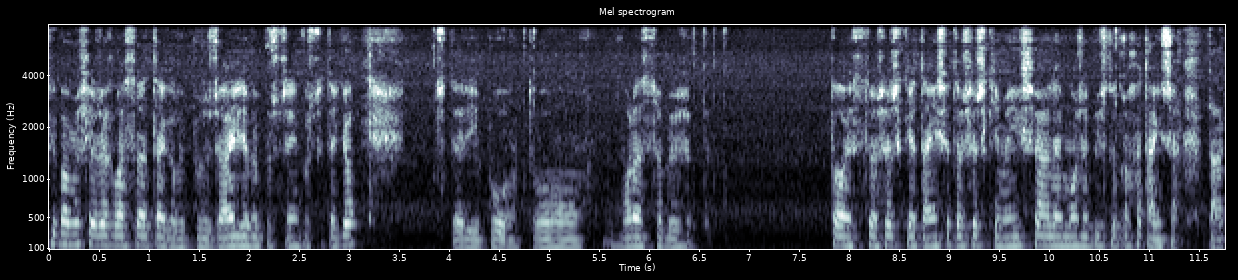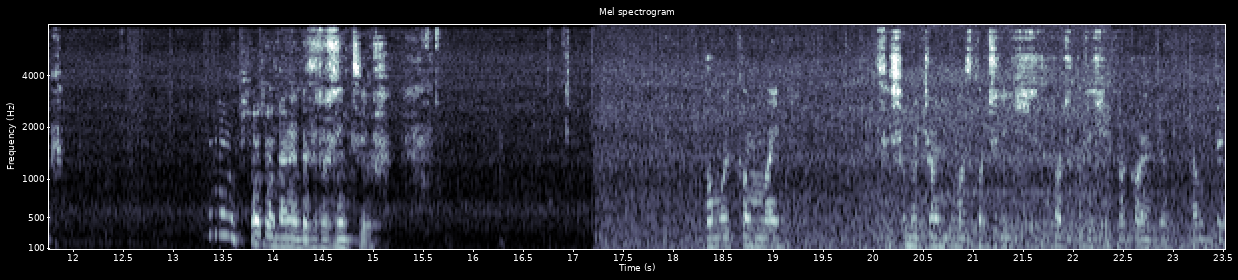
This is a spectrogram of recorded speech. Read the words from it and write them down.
chyba myślę, że chyba sobie tego wypożyczę. A ile wypożyczenie kosztuje tego? 4,5. To wolę sobie. To jest troszeczkę tańsze, troszeczkę mniejsze, ale może być to trochę tańsze. Tak. No, Szczerze dla mnie bez różnicy już. Bo mój kombajn, w mój ciągnik ma 130, 142 konie, ten tamty,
